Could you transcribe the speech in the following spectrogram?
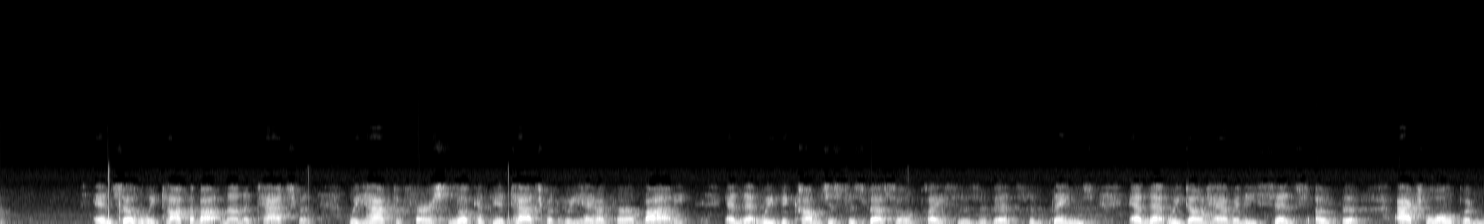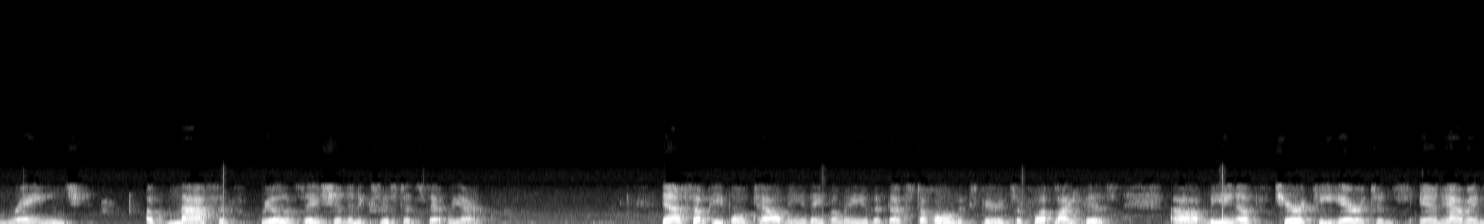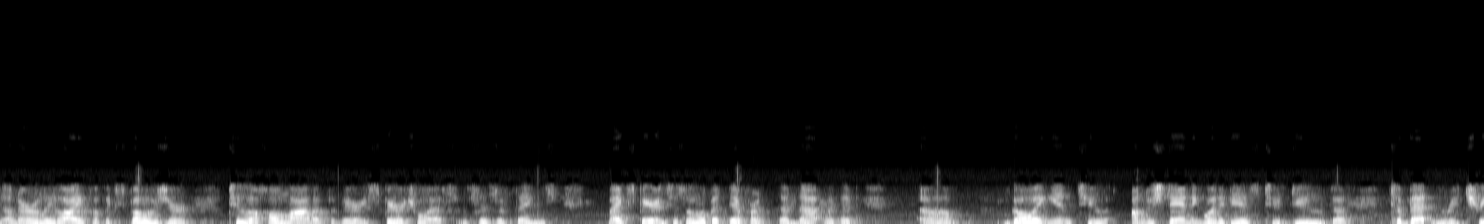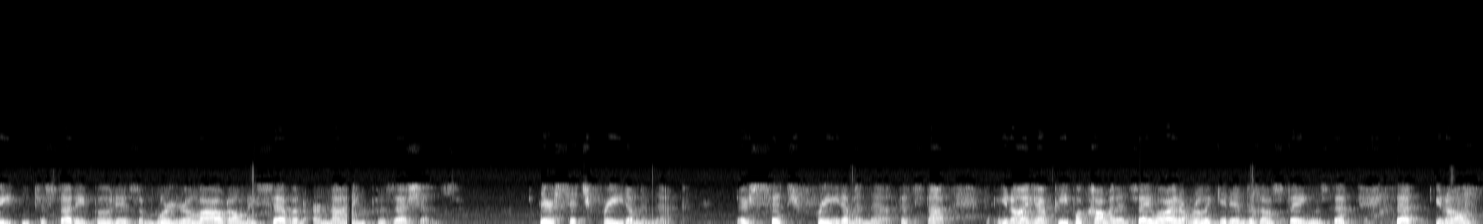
And so when we talk about non-attachment, we have to first look at the attachment we have for our body and that we become just this vessel of places, events, and things, and that we don't have any sense of the actual open range of massive realization and existence that we are. Now, some people tell me they believe that that's the whole experience of what life is. Uh, being of Cherokee heritage and having an early life of exposure to a whole lot of the very spiritual essences of things, my experience is a little bit different than that with it. Um, going into understanding what it is to do the Tibetan retreat and to study Buddhism where you're allowed only seven or nine possessions. There's such freedom in that. There's such freedom in that. That's not, you know, I have people come in and say, well, I don't really get into those things that, that, you know,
